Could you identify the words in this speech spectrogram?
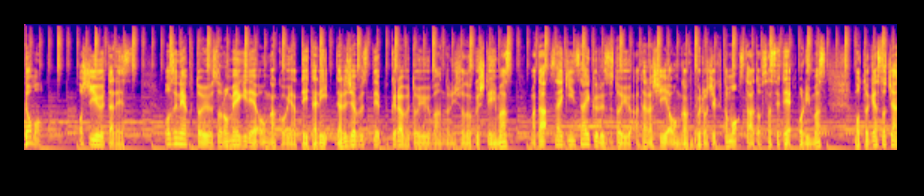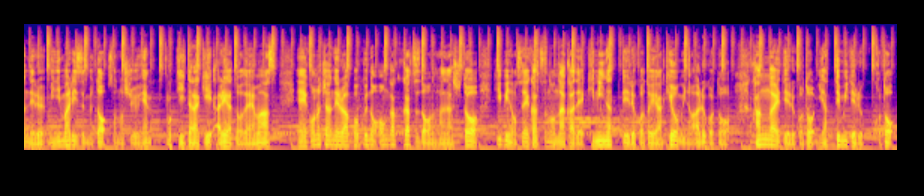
どうも星優太です。ボズニャクというソロ名義で音楽をやっていたり、ダルジャブステップクラブというバンドに所属しています。また、最近サイクルズという新しい音楽プロジェクトもスタートさせております。ポッドキャストチャンネルミニマリズムとその周辺、お聴きいただきありがとうございます、えー、このチャンネルは僕の音楽活動の話と、日々の生活の中で気になっていることや興味のあること、考えていること、やってみていること、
